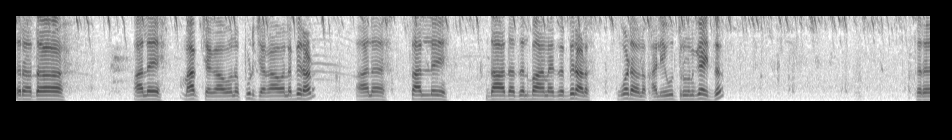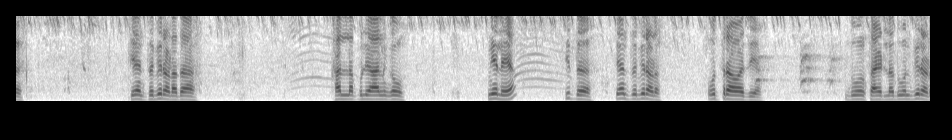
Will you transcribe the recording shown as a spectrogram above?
तर आता आलंय मागच्या गावानं पुढच्या गावाला बिराड. आणि चाललंय दहा दहा जण बांधायचं बिराड. गोडावनं खाली उतरून घ्यायचं. तर त्यांचं बिराड आता खाल्ला पुली आलगाव नेलं या तिथं त्यांचं बिराड उतरावायचं या दोन साईडला दोन बिराड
